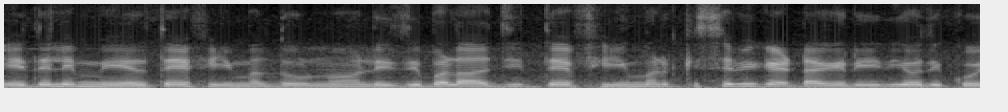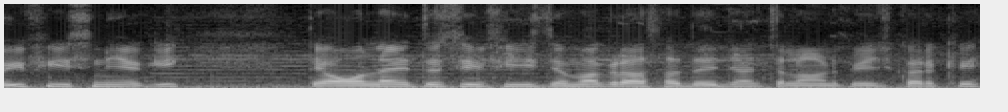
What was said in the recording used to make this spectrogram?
ਇਹਦੇ ਲਈ ਮੇਲ ਤੇ ਫੀਮੇਲ ਦੋਨੋਂ ਐਲੀਜੀਬਲ ਆ ਜੀ, ਤੇ ਫੀਮੇਲ ਕਿਸੇ ਵੀ ਕੈਟਾਗਰੀ ਦੀ ਉਹਦੀ ਕੋਈ ਫੀਸ ਨਹੀਂ ਹੈਗੀ। ਤੇ ਆਨਲਾਈਨ ਤੁਸੀਂ ਫੀਸ ਜਮ੍ਹਾਂ ਕਰਾ ਸਕਦੇ ਜਾਂ ਚਲਾਨ ਪੇਸ਼ ਕਰਕੇ।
